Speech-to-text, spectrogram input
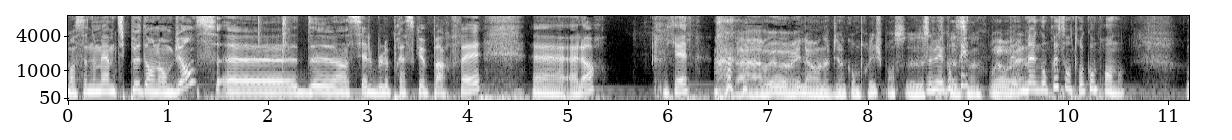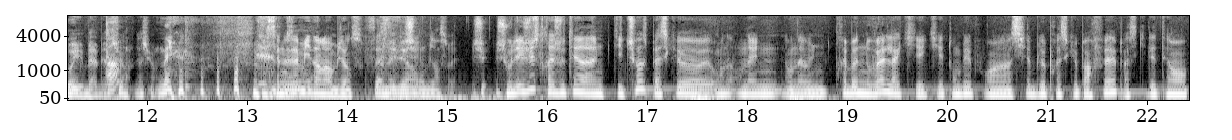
Bon, ça nous met un petit peu dans l'ambiance euh, d'un ciel bleu presque parfait. Euh, alors, Michael Bah oui, oui, oui, là on a bien compris, je pense. avez qui bien compris. Ouais, ouais. bien compris sans trop comprendre. Oui, bah, bien Ah. sûr, bien sûr. Mais ça nous a mis dans l'ambiance. Ça met bien l'ambiance, ouais. Je, je voulais juste rajouter une petite chose parce que on a, on a une, on a une très bonne nouvelle là qui est, qui est tombée pour un ciel bleu presque parfait parce qu'il était en,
